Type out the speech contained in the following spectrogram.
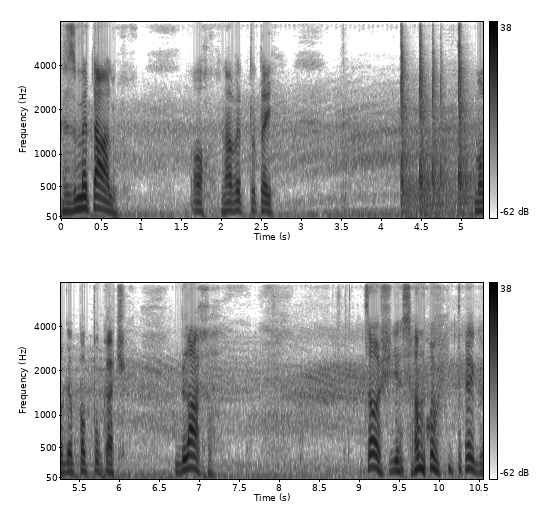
z metalu. O, nawet tutaj mogę popukać blacha. Coś niesamowitego.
